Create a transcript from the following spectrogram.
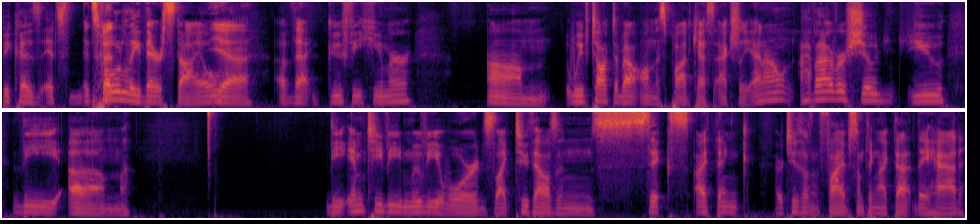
because it's, It's got- totally their style Yeah. of that goofy humor. Um, we've talked about on this podcast actually, and I don't have I ever showed you the um the MTV Movie Awards like 2006, I think, or 2005, something like that. They had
